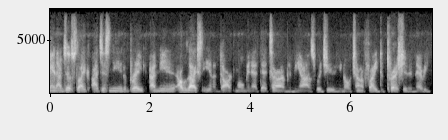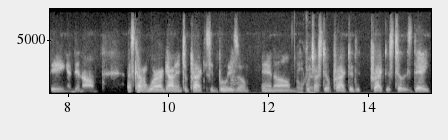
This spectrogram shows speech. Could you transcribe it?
And I just like I just needed a break. I needed I was actually in a dark moment at that time, to be honest with you, you know, trying to fight depression and everything. And then um that's kind of where I got into practicing Buddhism and um Okay. which I still practice practice till this day.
